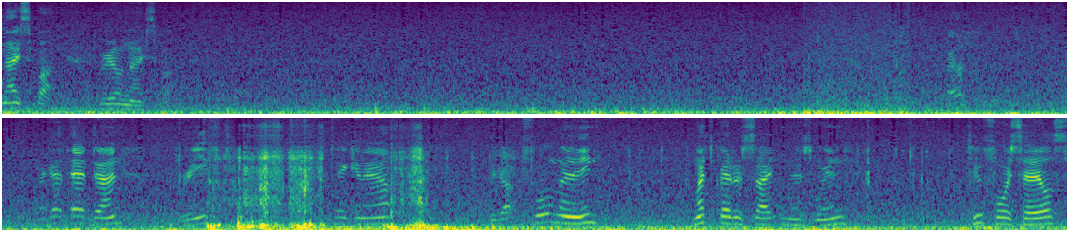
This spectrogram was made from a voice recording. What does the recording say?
Nice spot. Real nice spot. Well, I got that done reefed, taken out. Got full main, much better sight in this wind. Two foresails.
